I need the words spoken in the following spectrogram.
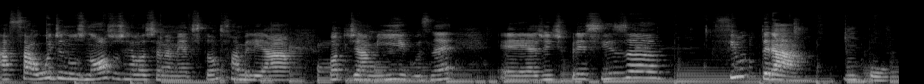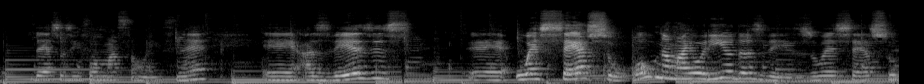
a saúde nos nossos relacionamentos, tanto familiar quanto de amigos, né? É, a gente precisa filtrar um pouco dessas informações, né? É, às vezes é, o excesso, ou na maioria das vezes, o excesso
